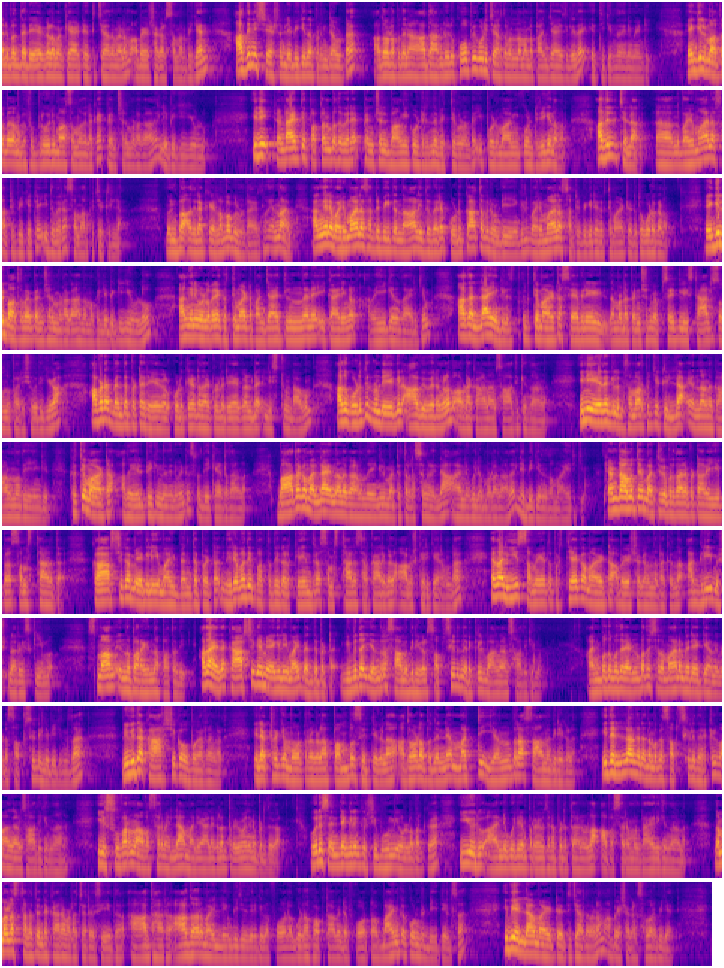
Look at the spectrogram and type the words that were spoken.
അനുബന്ധ രേഖകളുമൊക്കെ ആയിട്ട് എത്തിച്ചേർന്ന് വേണം അപേക്ഷകൾ സമർപ്പിക്കാൻ. അതിനുശേഷം ലഭിക്കുന്ന പ്രിന്റ് ഔട്ട് അതോടൊപ്പം തന്നെ ആധാറിന്റെ ഒരു കോപ്പി കൂടി ചേർത്ത് വേണം നമ്മുടെ പഞ്ചായത്തിൽ ഇത് എത്തിക്കുന്നതിന് വേണ്ടി. എങ്കിൽ മാത്രമേ നമുക്ക് ഫെബ്രുവരി മാസം മുതലൊക്കെ പെൻഷൻ മുടങ്ങാതെ ലഭിക്കുകയുള്ളൂ. ഇനി രണ്ടായിരത്തി പത്തൊൻപത് വരെ പെൻഷൻ വാങ്ങിക്കൊണ്ടിരുന്ന വ്യക്തികളുണ്ട്. ഇപ്പോഴും വാങ്ങിക്കൊണ്ടിരിക്കുന്നവർ. അതിൽ ചിലർ വരുമാന സർട്ടിഫിക്കറ്റ് ഇതുവരെ സമർപ്പിച്ചിട്ടില്ല. മുൻപ് അതിലൊക്കെ ഇളവുകളുണ്ടായിരുന്നു. എന്നാൽ അങ്ങനെ വരുമാന സർട്ടിഫിക്കറ്റ് നാളിതുവരെ കൊടുക്കാത്തവരുണ്ട് എങ്കിൽ വരുമാന സർട്ടിഫിക്കറ്റ് കൃത്യമായിട്ട് എടുത്തു കൊടുക്കണം. എങ്കിൽ മാത്രമേ പെൻഷൻ മുടങ്ങാൻ നമുക്ക് ലഭിക്കുകയുള്ളൂ. അങ്ങനെയുള്ളവരെ കൃത്യമായിട്ട് പഞ്ചായത്തിൽ നിന്ന് തന്നെ ഈ കാര്യങ്ങൾ അറിയിക്കുന്നതായിരിക്കും. അതല്ല എങ്കിൽ കൃത്യമായിട്ട് സേവനയിൽ നമ്മുടെ പെൻഷൻ വെബ്സൈറ്റിൽ ഈ സ്റ്റാറ്റസ് ഒന്ന് പരിശോധിക്കുക. അവിടെ ബന്ധപ്പെട്ട രേഖകൾ കൊടുക്കേണ്ടതായിട്ടുള്ള രേഖകളുടെ ലിസ്റ്റ് ഉണ്ടാകും. അത് കൊടുത്തിട്ടുണ്ടെങ്കിൽ ആ വിവരങ്ങളും അവിടെ കാണാൻ സാധിക്കുന്നതാണ്. ഇനി ഏതെങ്കിലും സമർപ്പിച്ചിട്ടില്ല എന്നാണ് കാണുന്നത് എങ്കിൽ കൃത്യമായിട്ട് അത് ഏൽപ്പിക്കുന്നതിന് വേണ്ടി ശ്രദ്ധിക്കേണ്ടതാണ്. ബാധകമല്ല എന്നാണ് കാണുന്നതെങ്കിൽ മറ്റ് തടസ്സങ്ങളില്ല ആനുകൂല്യം മുടങ്ങാതെ ലഭിക്കുന്നതുമായിരിക്കും. രണ്ടാമത്തെ മറ്റൊരു പ്രധാനപ്പെട്ട അറിയിപ്പ് സംസ്ഥാനത്ത് കാർഷിക മേഖലയുമായി ബന്ധപ്പെട്ട് നിരവധി പദ്ധതികൾ കേന്ദ്ര സംസ്ഥാന സർക്കാരുകൾ ആവിഷ്കരിക്കാറുണ്ട്. എന്നാൽ ഈ സമയത്ത് പ്രത്യേകമായിട്ട് അപേക്ഷകൾ നടക്കുന്ന അഗ്രി മിഷണറി സ്കീം സ്മാം എന്ന് പറയുന്ന പദ്ധതി അതായത് കാർഷിക മേഖലയുമായി ബന്ധപ്പെട്ട് വിവിധ യന്ത്ര സാമഗ്രികൾ സബ്സിഡി നിരക്കിൽ വാങ്ങാൻ സാധിക്കുന്നു. അൻപത് മുതൽ എൺപത് ശതമാനം വരെയൊക്കെയാണ് ഇവിടെ സബ്സിഡി ലഭിക്കുന്നത്. വിവിധ കാർഷിക ഉപകരണങ്ങൾ ഇലക്ട്രിക് മോട്ടോറുകൾ പമ്പ് സെറ്റുകൾ അതോടൊപ്പം തന്നെ മറ്റ് യന്ത്ര സാമഗ്രികൾ. ഇതെല്ലാം തന്നെ നമുക്ക് സബ്സിഡി നിരക്കിൽ വാങ്ങാൻ സാധിക്കുന്നതാണ്. ഈ സുവർണ അവസരം എല്ലാ മലയാളികളും പ്രയോജനപ്പെടുത്തുക. ഒരു സെന്റെങ്കിലും കൃഷിഭൂമി ഉള്ളവർക്ക് ഈ ഒരു ആനുകൂല്യം പ്രയോജനപ്പെടുത്താനുള്ള അവസരം ഉണ്ടായിരിക്കുന്നതാണ് നമ്മളുടെ സ്ഥലത്തിന്റെ കരമടച്ച രസീത് ആധാർ ആധാറുമായി ലിങ്ക് ചെയ്തിരിക്കുന്ന ഫോൺ ഗുണഭോക്താവിന്റെ ഫോട്ടോ ബാങ്ക് അക്കൗണ്ട് ഡീറ്റെയിൽസ് ഇവയെല്ലാമായിട്ട് എത്തിച്ചേർന്ന് വേണം അപേക്ഷകൾ സമർപ്പിക്കാൻ.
